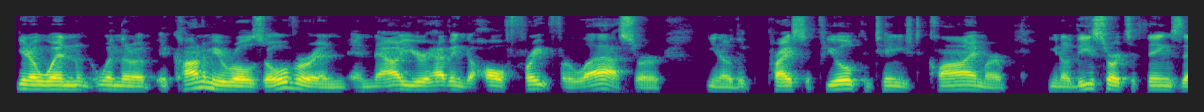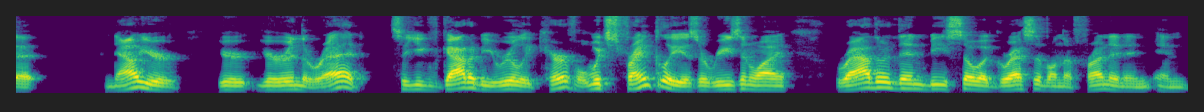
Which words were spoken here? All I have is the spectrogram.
you know when when the economy rolls over and and now you're having to haul freight for less or you know the price of fuel continues to climb or you know these sorts of things that now you're you're you're in the red so you've got to be really careful which frankly is a reason why rather than be so aggressive on the front end and and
